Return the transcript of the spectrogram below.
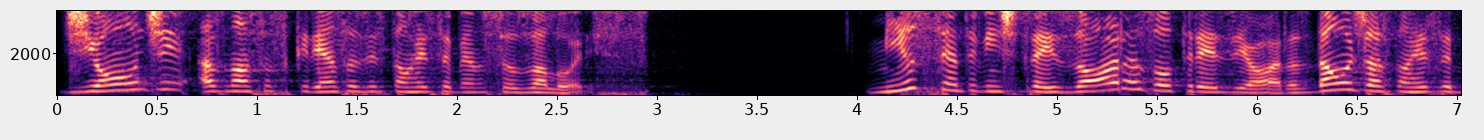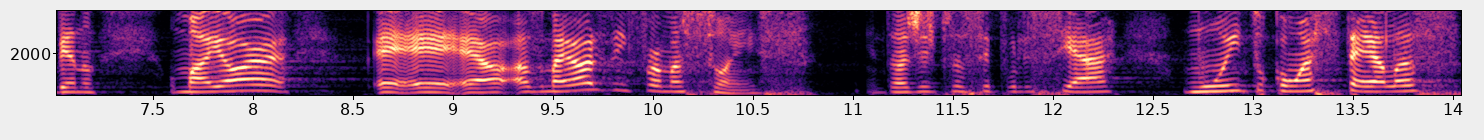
de onde as nossas crianças estão recebendo seus valores? 1.123 horas ou 13 horas? De onde elas estão recebendo maior, é, é, é, as maiores informações? Então a gente precisa se policiar muito com as telas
